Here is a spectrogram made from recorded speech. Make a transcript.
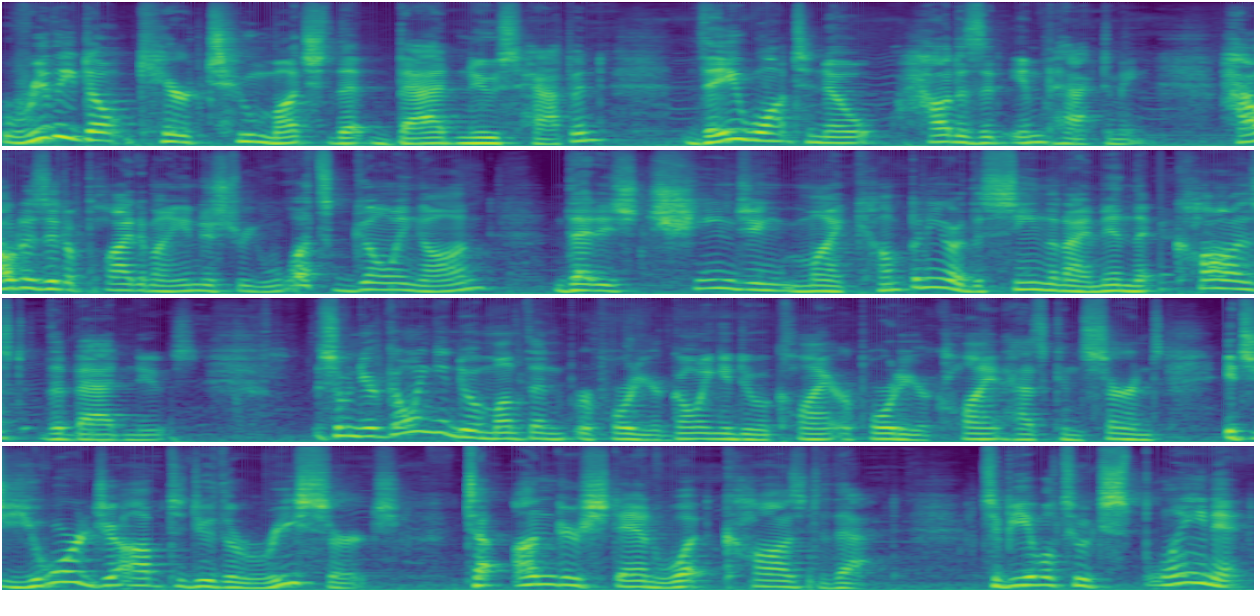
really don't care too much that bad news happened. They want to know how does it impact me? How does it apply to my industry? What's going on that is changing my company or the scene that I'm in that caused the bad news? So when you're going into a month-end report, or you're going into a client report, or your client has concerns, it's your job to do the research to understand what caused that, to be able to explain it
